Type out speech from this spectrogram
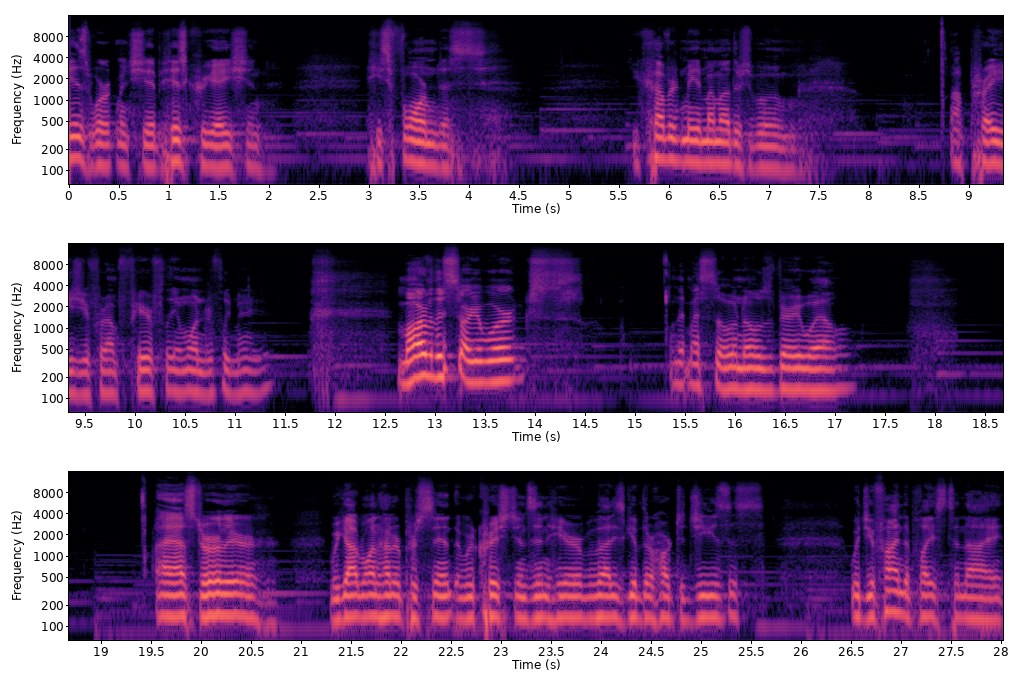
His workmanship, His creation. He's formed us. You covered me in my mother's womb. I praise you, for I'm fearfully and wonderfully made. Marvelous are your works that my soul knows very well. I asked earlier, we got 100% that we're Christians in here. Everybody's give their heart to Jesus. Would you find a place tonight?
